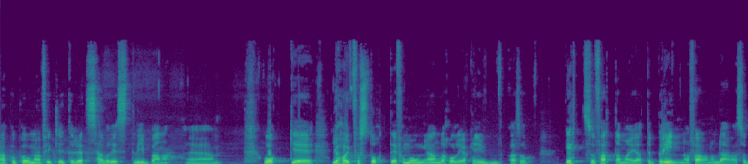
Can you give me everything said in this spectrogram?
Apropå man fick lite rättshaverist-vibbarna. Mm. Och eh, jag har ju förstått det från många andra håll. Jag kan ju, alltså, ett så fattar man ju att det brinner för honom där. Alltså,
